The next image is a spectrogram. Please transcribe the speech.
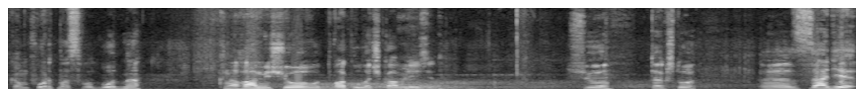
комфортно, свободно. К ногам еще вот два кулачка влезет. Все. Так что э, сзади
